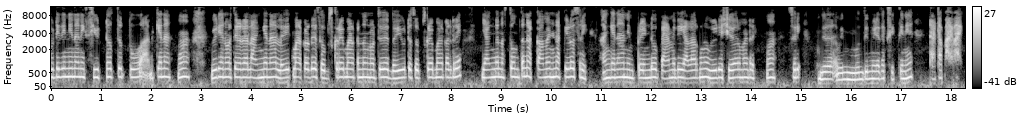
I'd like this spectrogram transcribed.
ಬಿಟ್ಟಿದ್ದೀನಿ ನನಗೆ ಸಿಟ್ಟೊತ್ತಿತ್ತು ಅದಕ್ಕೆನ ಹ್ಮ್. ವಿಡಿಯೋ ನೋಡ್ತಿರಲ್ಲ ಹಂಗೆನ ಲೈಕ್ ಮಾಡ್ಕೊಳ್ರಿ ಸಬ್ಸ್ಕ್ರೈಬ್ ಮಾಡ್ಕೊಂಡು ನೋಡ್ತಿದ್ರಿ ದಯವಿಟ್ಟು ಸಬ್ಸ್ಕ್ರೈಬ್ ಮಾಡ್ಕೊಳ್ರಿ. ಹೆಂಗ ಅನಿಸ್ತು ಅಂತ ನಾ ಕಾಮೆಂಟ್ನ ತಿಳಿಸ್ರಿ. ಹಂಗೆನ ನಿಮ್ಮ ಫ್ರೆಂಡು ಫ್ಯಾಮಿಲಿ ಎಲ್ಲಾರ್ಗು ವಿಡಿಯೋ ಶೇರ್ ಮಾಡ್ರಿ. ಹ್ಮ್, ಸರಿ. যে মন্দির নিয়ে ফিরতে নিয়ে টাটা বাই বাই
